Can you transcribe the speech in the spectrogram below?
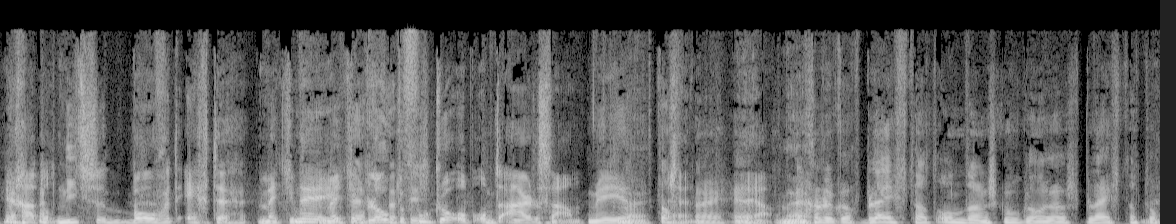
Je gaat toch niets eh, boven het echte met je, Nee, met je dat- blote dat is- voeten op, op de aarde staan. meer Nee. tastbaar. Eh, ja. ja. Nee. En gelukkig blijft dat, ondanks Google Earth, blijft dat toch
